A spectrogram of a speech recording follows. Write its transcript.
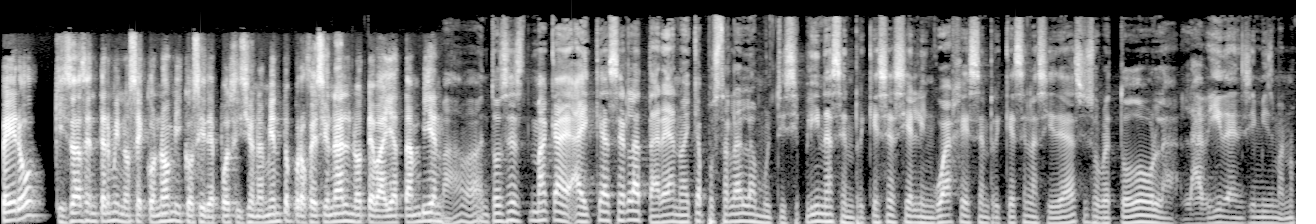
pero quizás en términos económicos y de posicionamiento profesional no te vaya tan bien. Va, va. Entonces, Maca, hay que hacer la tarea, ¿no? Hay que apostarle a la multidisciplina, se enriquece hacia el lenguaje, se enriquecen las ideas y sobre todo la, la vida en sí misma, ¿no?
